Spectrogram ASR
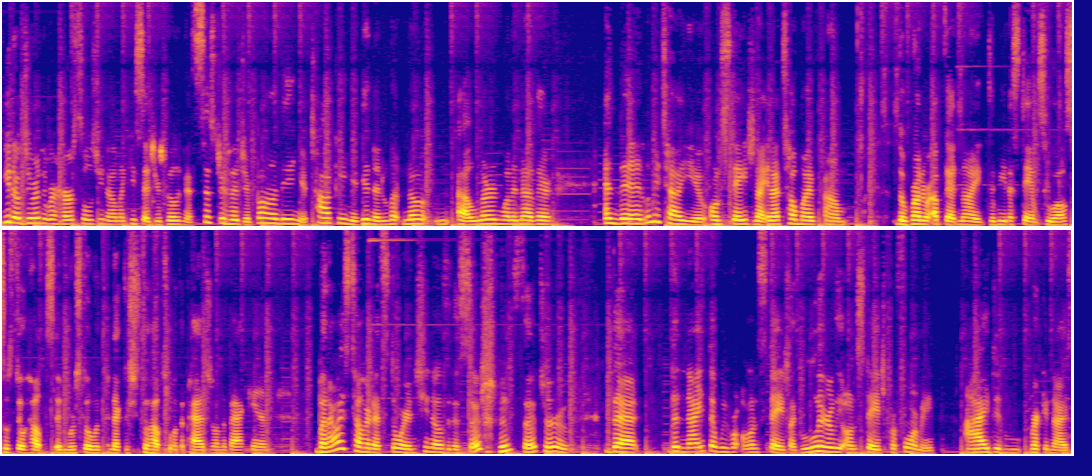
you know, during the rehearsals, you know, like you said, you're building that sisterhood, you're bonding, you're talking, you're getting to le- know, uh, learn one another. And then let me tell you, on stage night, and I tell my um, the runner up that night, Demita Stamps, who also still helps, and we're still in connected. She still helps with the pageant on the back end. But I always tell her that story, and she knows it is so true, so true. That the night that we were on stage, like literally on stage performing, I didn't recognize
